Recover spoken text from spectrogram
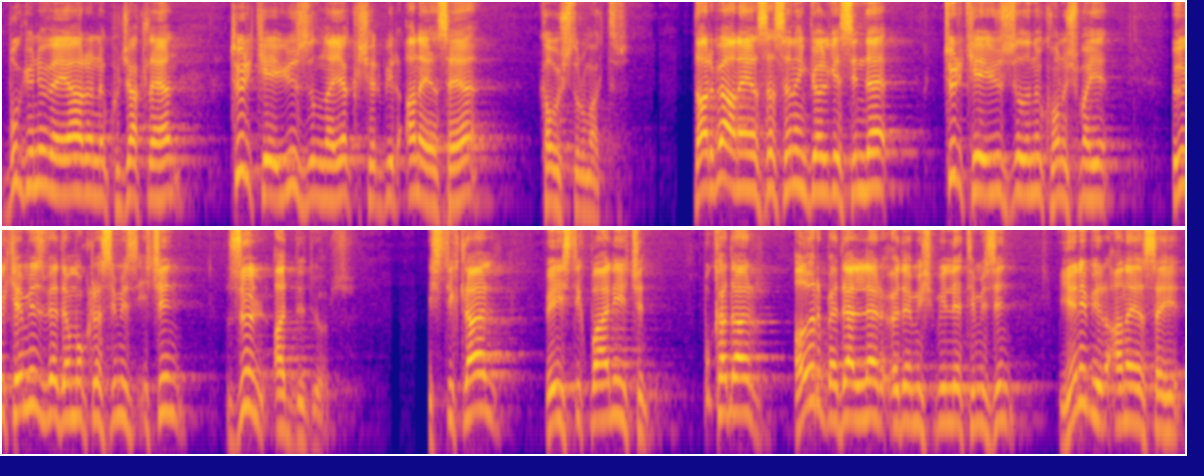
bugünü ve yarını kucaklayan Türkiye yüzyılına yakışır bir anayasaya kavuşturmaktır. Darbe anayasasının gölgesinde Türkiye yüzyılını konuşmayı ülkemiz ve demokrasimiz için zül addediyoruz. İstiklal ve istikbali için bu kadar ağır bedeller ödemiş milletimizin yeni bir anayasayı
